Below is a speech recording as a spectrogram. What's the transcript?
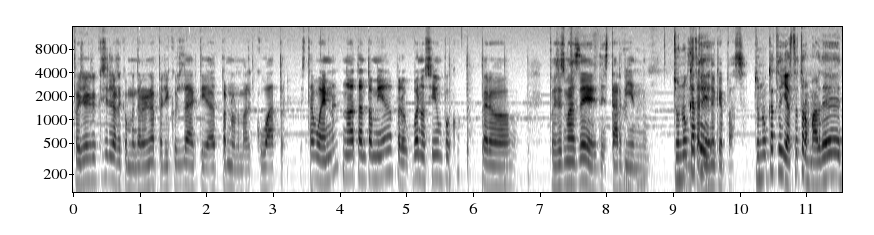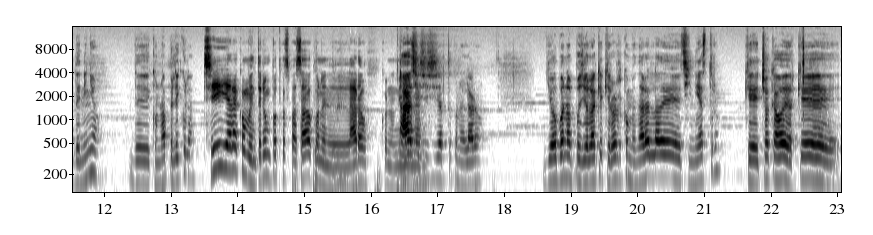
pues yo creo que sí les recomendaría una película de Actividad Paranormal 4. Está buena, no da tanto miedo, pero bueno, sí un poco. Pero pues es más de, de estar viendo. ¿Tú de nunca estar viendo te, qué pasa. tú nunca te llegaste a traumar de, de niño? De, con una película. Sí, ya la comenté en un podcast pasado con el Aro, con la niña Ah, sí, sí, sí, cierto, con el aro. Yo, bueno, pues yo la que quiero recomendar es la de Siniestro, que de hecho acabo de ver que,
